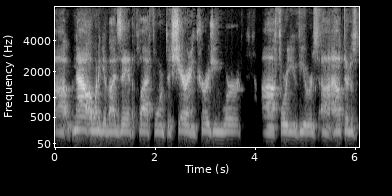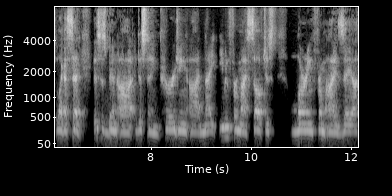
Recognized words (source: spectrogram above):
uh, now I want to give Isaiah the platform to share an encouraging word for you viewers out there. Just, like I said, this has been just an encouraging night, even for myself, just learning from Isaiah,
